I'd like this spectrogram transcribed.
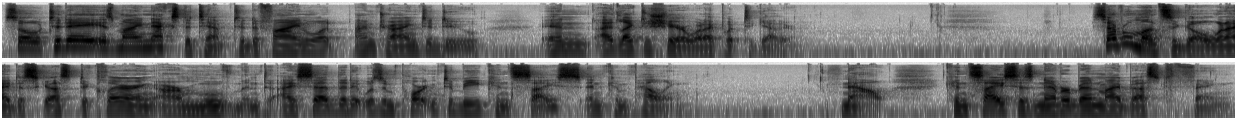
So today is my next attempt to define what I'm trying to do, and I'd like to share what I put together. Several months ago, when I discussed declaring our movement, I said that it was important to be concise and compelling. Now, concise has never been my best thing,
